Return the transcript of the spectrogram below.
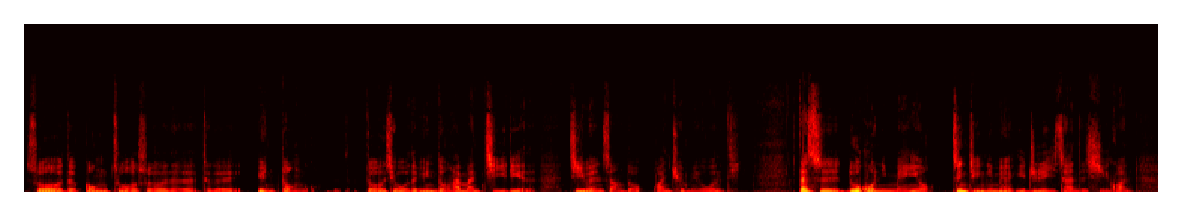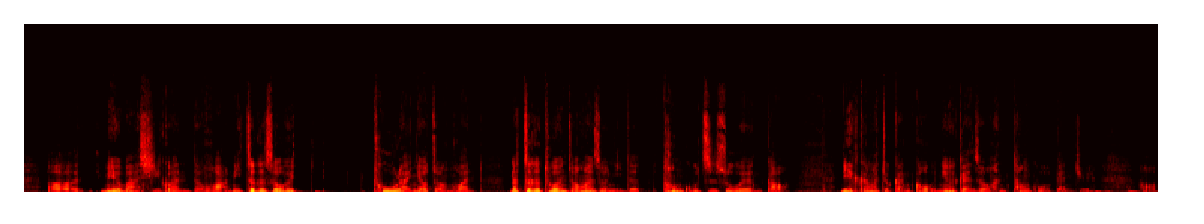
所有的工作，所有的这个运动，都而且我的运动还蛮激烈的，基本上都完全没有问题。但是如果你没有，近期你没有一日一餐的习惯，呃，没有办法习惯的话，你这个时候会突然要转换，那这个突然转换的时候，你的痛苦指数会很高，你也刚刚就敢扣，你会感受很痛苦的感觉。好，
